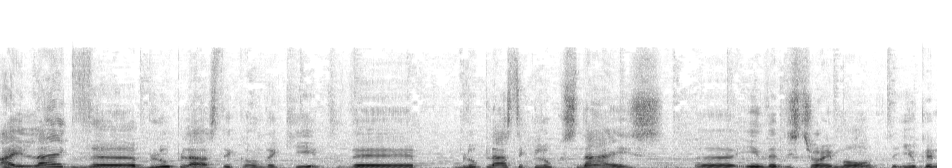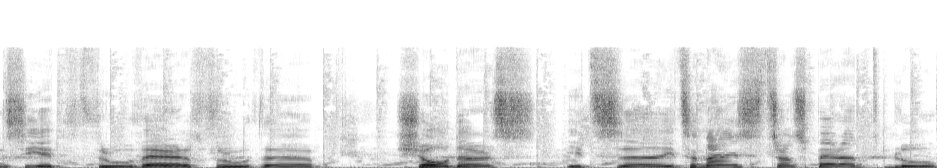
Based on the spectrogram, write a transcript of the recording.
I like the blue plastic on the kit. The blue plastic looks nice uh, in the destroy mode. You can see it through there, through the shoulders. It's uh, it's a nice transparent blue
